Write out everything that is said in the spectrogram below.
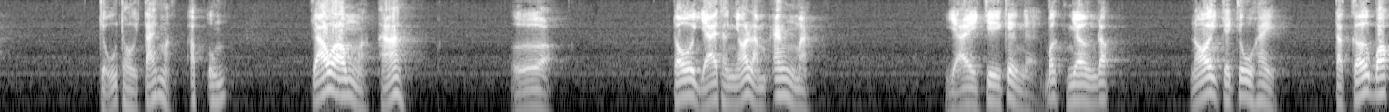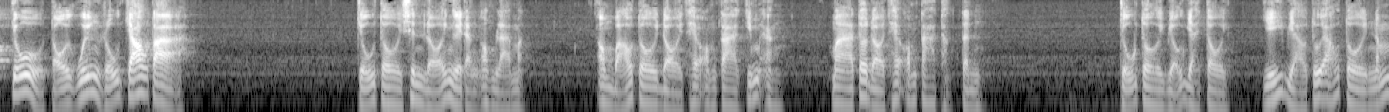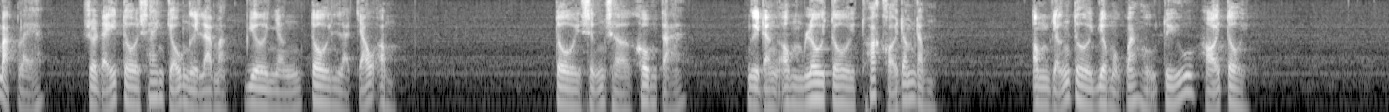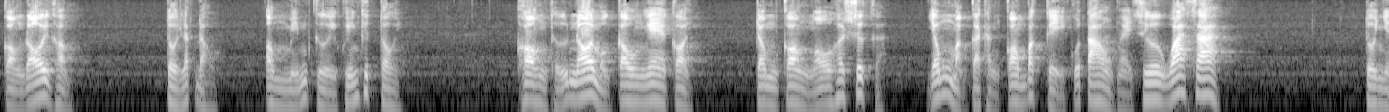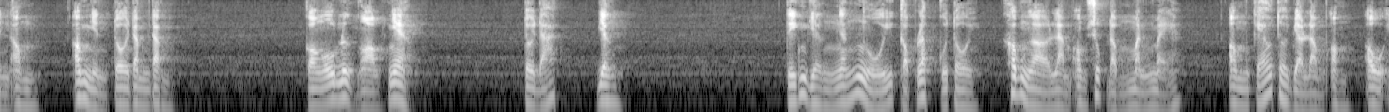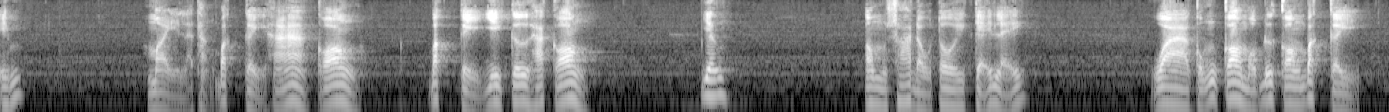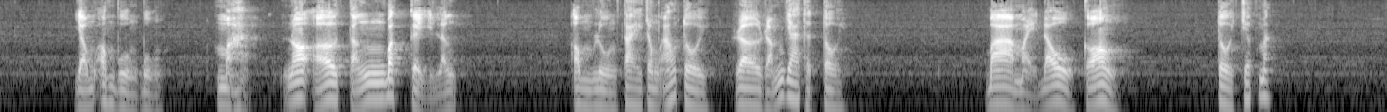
Chủ tôi tái mặt ấp úng. Cháu ông à hả? Ừ. Tôi dạy thằng nhỏ làm ăn mà. Dạy chi cái nghề bất nhân đó. Nói cho chú hay. Ta cớ bót chú, tội quyến rũ cháu ta à. Chủ tôi xin lỗi người đàn ông lạ mặt. Ông bảo tôi đòi theo ông ta kiếm ăn, Mà tôi đòi theo ông ta thật tình. Chủ tôi vỗ dài tôi. Dí vào túi áo tôi nắm mặt lẻ, Rồi đẩy tôi sang chỗ người lạ mặt Vừa nhận tôi là cháu ông. Tôi sững sờ khôn tả. Người đàn ông lôi tôi thoát khỏi đám đông. Ông dẫn tôi vô một quán hủ tiếu, hỏi tôi, Còn đói không? Tôi lắc đầu. Ông mỉm cười khuyến khích tôi, Con thử nói một câu nghe coi. Trông con ngộ hết sức à. Giống mặt cả thằng con bất kỳ của tao ngày xưa quá xa. Tôi nhìn ông Ông nhìn tôi đăm đăm. Còn uống nước ngọt nha. Tôi đáp, Dân. Tiếng dân ngắn ngủi cọc lấp của tôi Không ngờ làm ông xúc động mạnh mẽ. Ông kéo tôi vào lòng ông, Âu yếm. Mày là thằng Bất Kỳ hả con? Bất Kỳ di cư hả con? Dân. Ông xoa đầu tôi kể lễ. Hoa cũng có một đứa con Bất Kỳ. Giọng ông buồn buồn. Mà nó ở tận Bất Kỳ lận. Ông luồn tay trong áo tôi, Rờ rẫm da thịt tôi. Ba mày đâu, con? Tôi chớp mắt.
